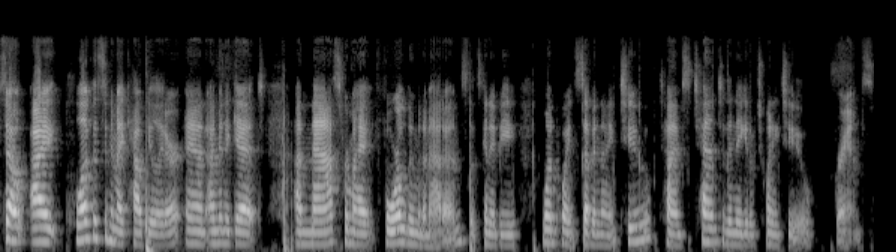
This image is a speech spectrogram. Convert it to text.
So I plug this into my calculator and I'm going to get a mass for my four aluminum atoms. That's going to be 1.792 times 10 to the negative 22 grams.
